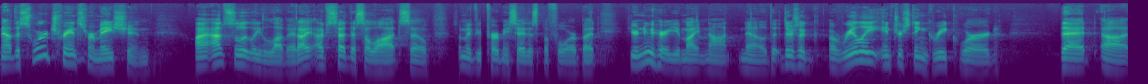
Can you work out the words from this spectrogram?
Now, this word transformation I absolutely love it. I, have said this a lot, so some of you have heard me say this before, but if you're new here, you might not know that there's a, a really interesting Greek word that uh,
